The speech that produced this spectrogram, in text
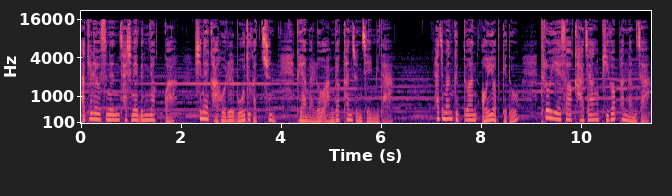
아킬레우스는 자신의 능력과 신의 가호를 모두 갖춘 그야말로 완벽한 존재입니다. 하지만 그 또한 어이없게도 트로이에서 가장 비겁한 남자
